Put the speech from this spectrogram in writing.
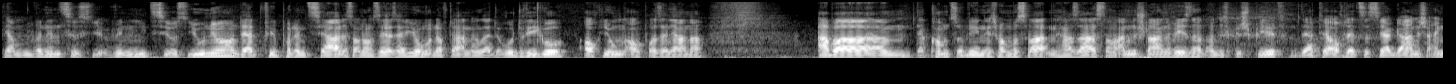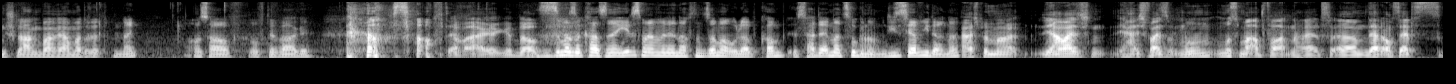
Wir haben Vinicius, Vinicius Junior, der hat viel Potenzial, ist auch noch sehr, sehr jung. Und auf der anderen Seite Rodrigo, auch jung, auch Brasilianer. Aber ähm, da kommt so wenig, man muss warten. Hazard ist noch angeschlagen gewesen, hat noch nicht gespielt. Der hat ja auch letztes Jahr gar nicht eingeschlagen bei Real Madrid. Nein, außer auf, auf der Waage. Außer auf der Waage, genau. Das ist immer so krass, ne? Jedes Mal, wenn er nach dem Sommerurlaub kommt, ist, hat er immer zugenommen. Ja. Dieses Jahr wieder, ne? Ja, ich bin mal, ja, weiß ich, ja, ich weiß, muss mal abwarten halt. Ähm, der hat auch selbst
